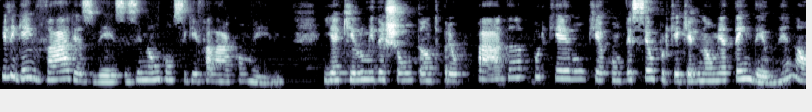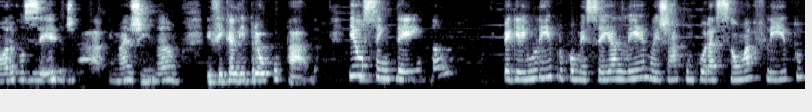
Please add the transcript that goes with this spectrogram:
E liguei várias vezes e não consegui falar com ele. E aquilo me deixou um tanto preocupada, porque o que aconteceu, porque que ele não me atendeu, né? Na hora você uhum. já imagina e fica ali preocupada. E eu sentei, então, peguei um livro, comecei a ler, mas já com o coração aflito,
